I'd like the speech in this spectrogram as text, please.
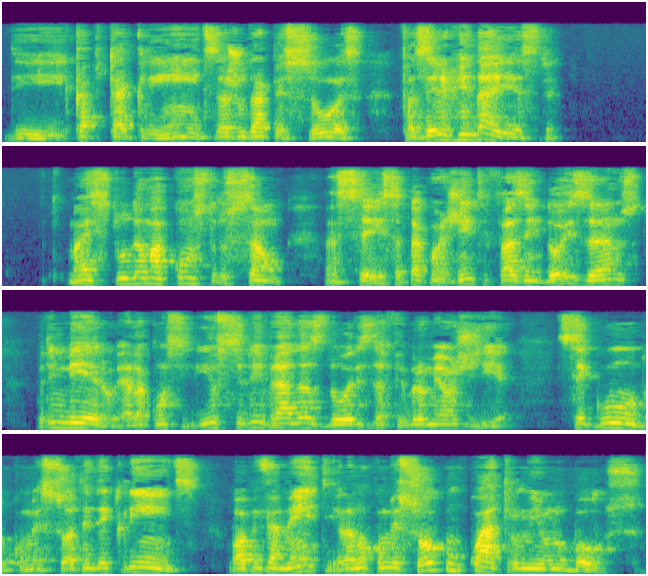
de captar clientes, ajudar pessoas, fazer renda extra. Mas tudo é uma construção. A Ceissa está com a gente fazem dois anos. Primeiro, ela conseguiu se livrar das dores da fibromialgia. Segundo, começou a atender clientes. Obviamente, ela não começou com 4 mil no bolso.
